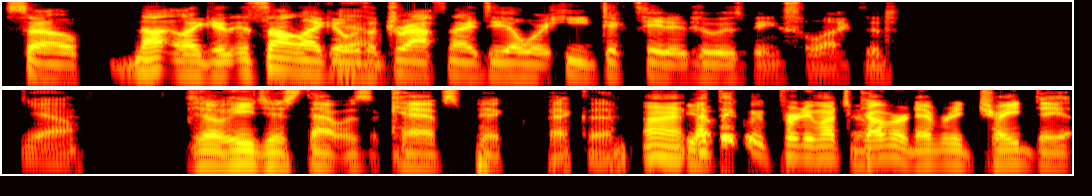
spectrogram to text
So not like it, it's not like it yeah. was a draft night deal where he dictated who was being selected. Yeah. So he just that was a Cavs pick back then. All right, yep. I think we pretty much yep. covered every trade deal.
